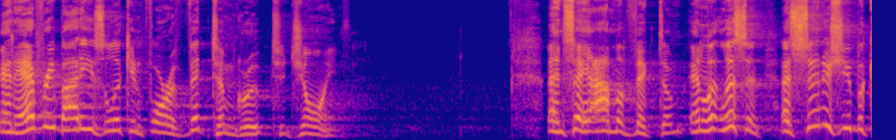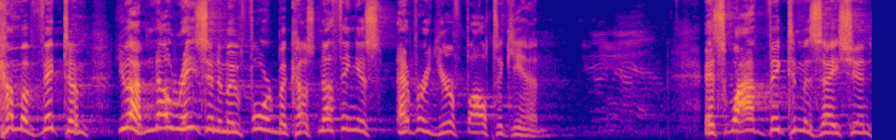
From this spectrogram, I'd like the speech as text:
And everybody's looking for a victim group to join and say, I'm a victim. And listen, as soon as you become a victim, you have no reason to move forward because nothing is ever your fault again. It's why victimization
